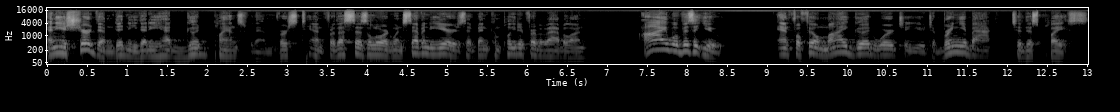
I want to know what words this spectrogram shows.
And he assured them, didn't he, that he had good plans for them. Verse 10 For thus says the Lord, when 70 years have been completed for Babylon, I will visit you and fulfill my good word to you to bring you back to this place.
